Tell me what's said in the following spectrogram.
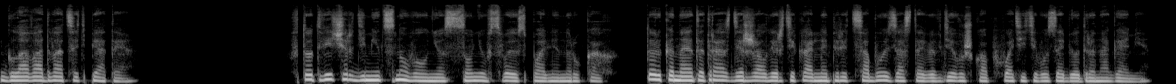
Глава 25. В тот вечер Демид снова унес Соню в свою спальню на руках. Только на этот раз держал вертикально перед собой, заставив девушку обхватить его за бедра ногами.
